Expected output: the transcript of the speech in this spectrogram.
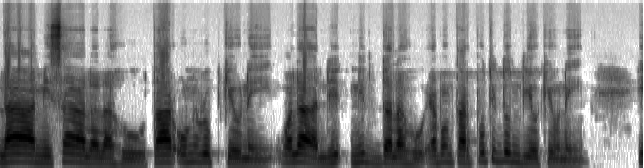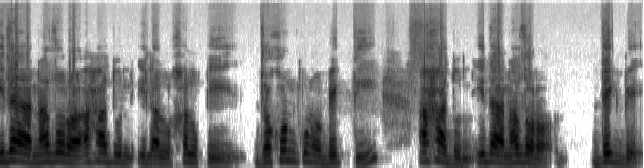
লা মিসাল আলাহু তার অনুরূপ কেউ নেই। ওয়ালা নি- নিদ্দালাহু এবং তার প্রতিদ্বন্দ্বীও কেউ নেই। ইদা নাজর আহাদুন ইলাল খালকি, যখন কোনো ব্যক্তি আহাদুন, ইদা নাজর দেখবে,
